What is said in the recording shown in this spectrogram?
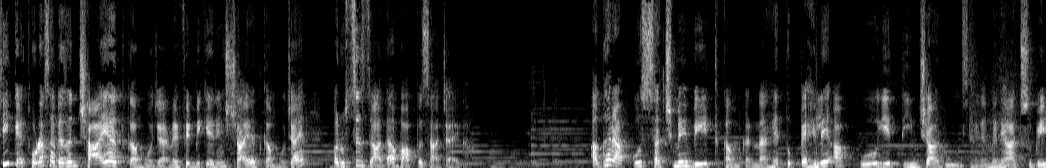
ठीक है थोड़ा सा वज़न शायद कम हो जाए, मैं फिर भी कह रही हूँ शायद कम हो जाए, पर उससे ज़्यादा वापस आ जाएगा। अगर आपको सच में वेट कम करना है तो पहले आपको ये तीन चार रूल्स हैं, मैंने आज सुबह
